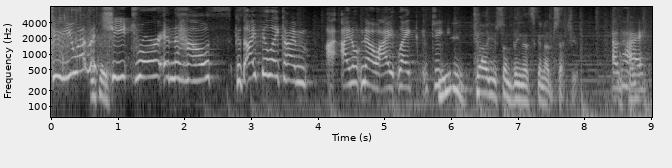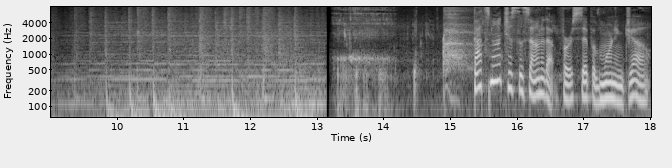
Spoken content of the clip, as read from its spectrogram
Do you have a Okay. cheat drawer in the house? Because I feel like I'm, I, I don't know. I like, do Let me tell you something that's going to upset you. okay. That's not just the sound of that first sip of Morning Joe.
